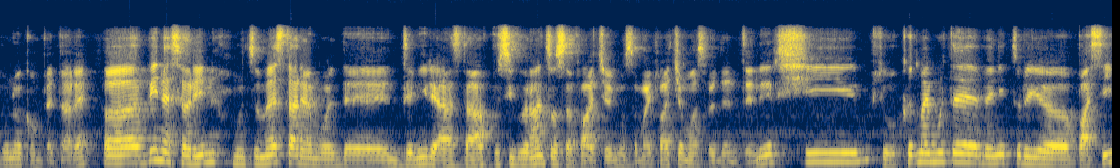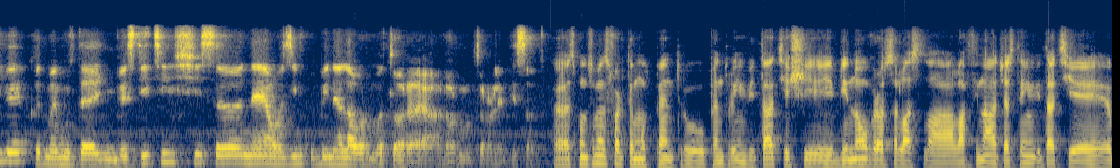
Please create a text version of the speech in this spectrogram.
bună completare. Uh, bine, Sorin, mulțumesc tare mult de întâlnirea asta. Cu siguranță o să facem, o să mai facem astfel de întâlniri și, nu știu, cât mai multe venituri uh, pasive, cât mai multe investiții și să ne auzim cu bine la, următor, la următorul episod. Uh, îți mulțumesc foarte mult pentru, pentru invitație și, din nou, vreau să las la, la final această invitație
